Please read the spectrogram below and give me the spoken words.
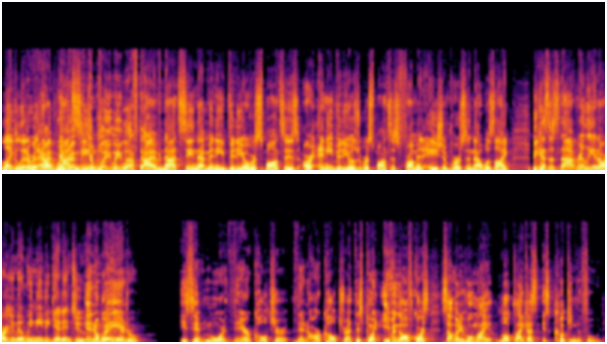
Like literally, No, I've not been seen completely left out. I have not seen that many video responses or any videos responses from an Asian person that was like, because it's not really an argument we need to get into. in a way, Andrew, is it more their culture than our culture at this point? Even though, of course, somebody who might look like us is cooking the food.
